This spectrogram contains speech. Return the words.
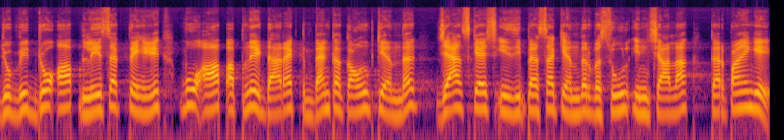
जो विदड्रॉ आप ले सकते हैं, वो आप अपने डायरेक्ट बैंक अकाउंट के अंदर जैस कैश इजी पैसा के अंदर वसूल इंशाल्लाह कर पाएँगे।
